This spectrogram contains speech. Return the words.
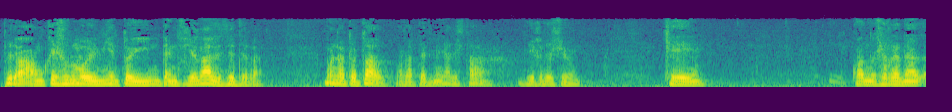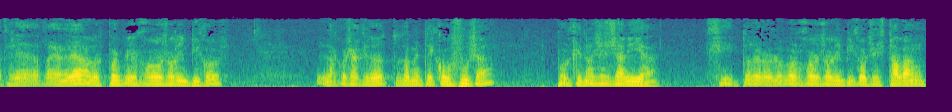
pero aunque es un movimiento intencional, etcétera. Bueno, total, para terminar esta digresión, que cuando se reanudaron los propios Juegos Olímpicos, la cosa quedó totalmente confusa porque no se sabía si todos los nuevos Juegos Olímpicos estaban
